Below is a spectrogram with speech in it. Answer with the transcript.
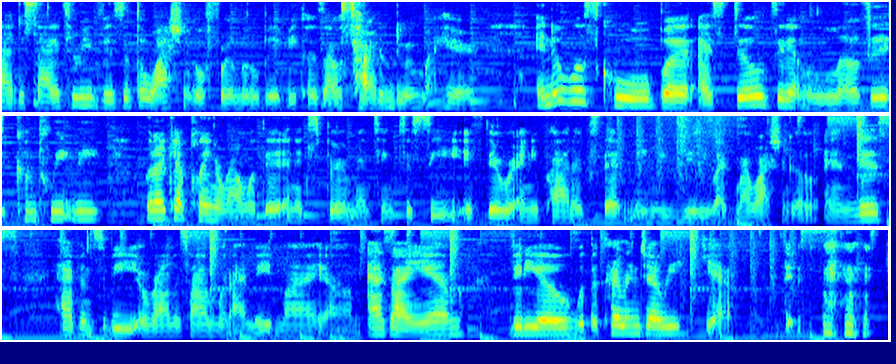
I decided to revisit the wash and go for a little bit because I was tired of doing my hair. And it was cool, but I still didn't love it completely. But I kept playing around with it and experimenting to see if there were any products that made me really like my wash and go. And this happens to be around the time when I made my um, As I Am video with the curling jelly. Yeah, this.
